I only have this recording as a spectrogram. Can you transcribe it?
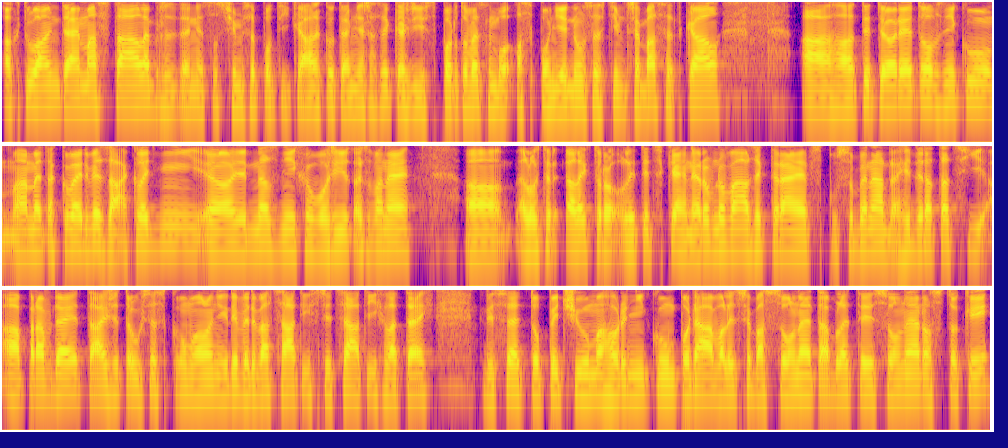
aktuální téma stále, protože to je něco, s čím se potýká jako téměř asi každý sportovec, nebo aspoň jednou se s tím třeba setkal. A ty teorie toho vzniku máme takové dvě základní. Jedna z nich hovoří o takzvané elektrolytické nerovnováze, která je způsobená dehydratací a pravda je ta, že to už se zkoumalo někdy ve 20. 30. letech, kdy se topičům a horníkům podávaly třeba solné tablety, solné roztoky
